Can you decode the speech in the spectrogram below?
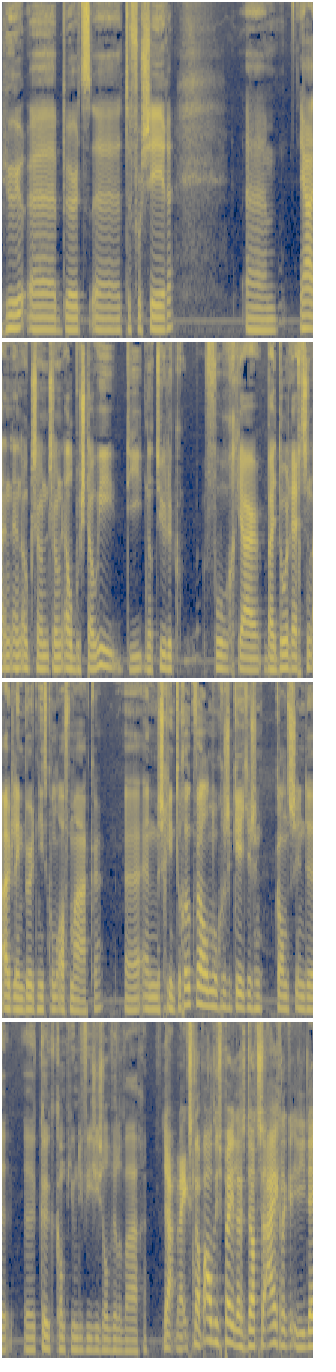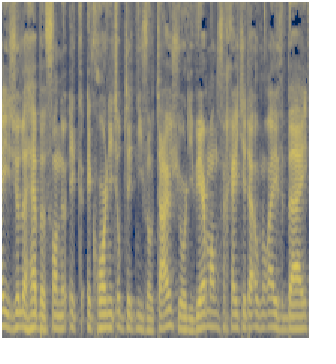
huurbeurt te forceren. Ehm, ja, en, en ook zo'n zo'n El Boustaoui, die natuurlijk vorig jaar bij Dordrecht zijn uitleenbeurt niet kon afmaken. Eh, en misschien toch ook wel nog eens een keertje zijn kans in de eh keukenkampioen-divisie zal willen wagen. Ja, maar ik snap al die spelers dat ze eigenlijk het idee zullen hebben van... Ik, ik hoor niet op dit niveau thuis. Jordi Weerman vergeet je daar ook nog even bij.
